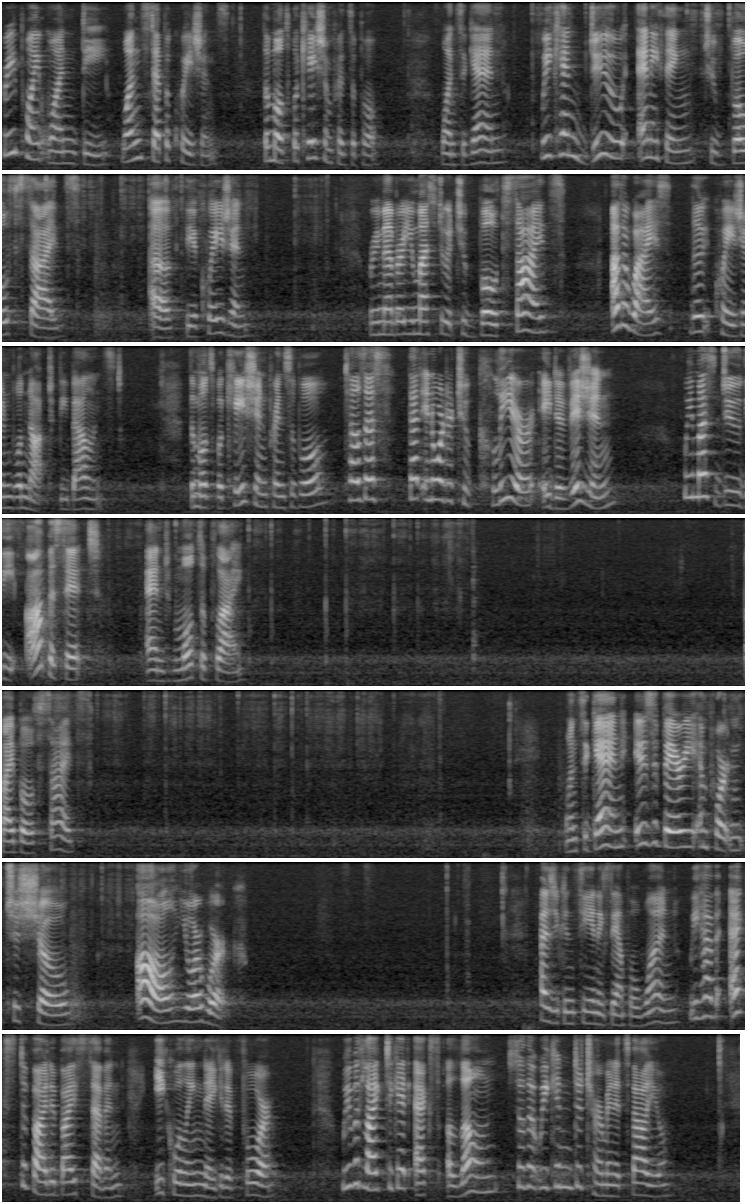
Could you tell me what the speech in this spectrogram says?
3.1d, one-step equations, the multiplication principle. Once again, we can do anything to both sides of the equation. Remember, you must do it to both sides, otherwise the equation will not be balanced. The multiplication principle tells us that in order to clear a division, we must do the opposite and multiply. by both sides. Once again, it is very important to show all your work. As you can see in example 1, we have x divided by 7 equaling negative 4. We would like to get x alone so that we can determine its value.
